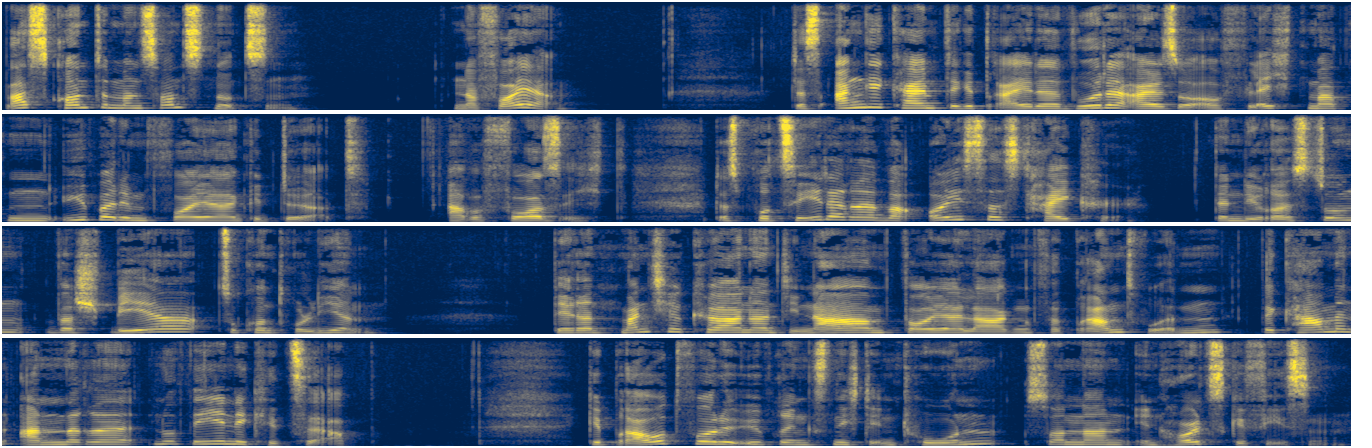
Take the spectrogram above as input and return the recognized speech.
Was konnte man sonst nutzen? Na Feuer. Das angekeimte Getreide wurde also auf Flechtmatten über dem Feuer gedörrt. Aber Vorsicht, das Prozedere war äußerst heikel, denn die Röstung war schwer zu kontrollieren. Während manche Körner, die nah am Feuer lagen, verbrannt wurden, bekamen andere nur wenig Hitze ab. Gebraut wurde übrigens nicht in Ton, sondern in Holzgefäßen.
